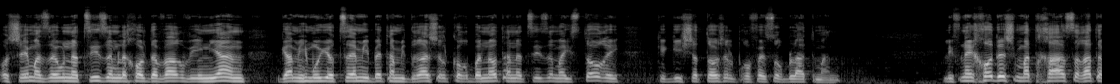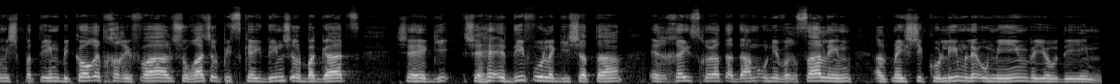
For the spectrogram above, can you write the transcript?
או שמא זהו נאציזם לכל דבר ועניין גם אם הוא יוצא מבית המדרש של קורבנות הנאציזם ההיסטורי כגישתו של פרופסור בלטמן. לפני חודש מתחה שרת המשפטים ביקורת חריפה על שורה של פסקי דין של בג"ץ שהעדיפו לגישתה ערכי זכויות אדם אוניברסליים על פני שיקולים לאומיים ויהודיים.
